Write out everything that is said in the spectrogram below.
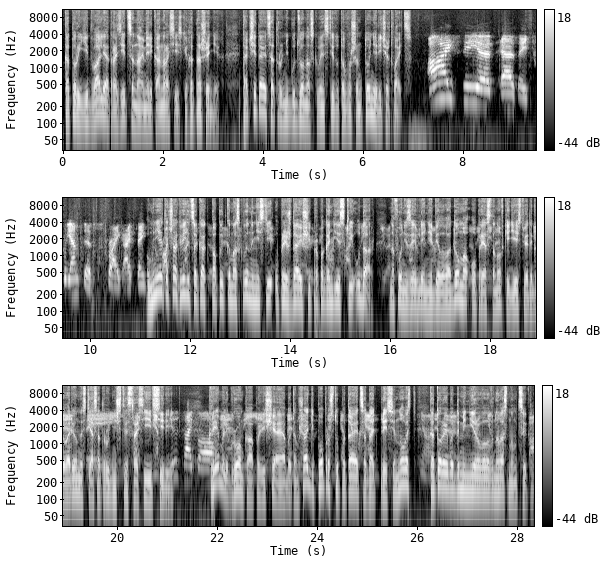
который едва ли отразится на американо-российских отношениях. Так считает сотрудник Гудзоновского института в Вашингтоне Ричард Вайтс. Мне этот шаг видится как попытка Москвы нанести упреждающий пропагандистский удар на фоне заявления Белого дома о приостановке действия договоренности о сотрудничестве с Россией в Сирии. Кремль, громко оповещая об этом шаге, попросту пытается дать прессе новость, которая бы доминировала в новостном цикле.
